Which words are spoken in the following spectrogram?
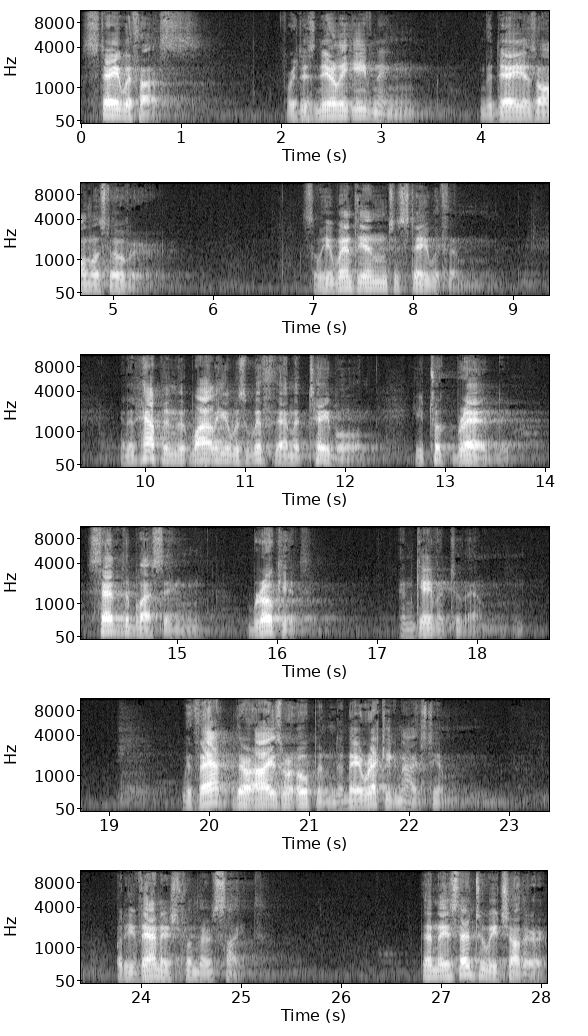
Stay with us, for it is nearly evening, and the day is almost over. So he went in to stay with them. And it happened that while he was with them at table, he took bread, said the blessing, broke it, and gave it to them. With that, their eyes were opened, and they recognized him. But he vanished from their sight. Then they said to each other,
